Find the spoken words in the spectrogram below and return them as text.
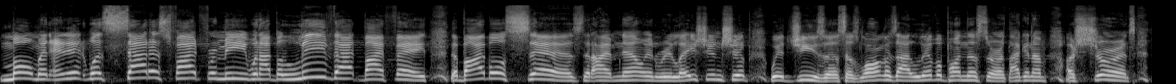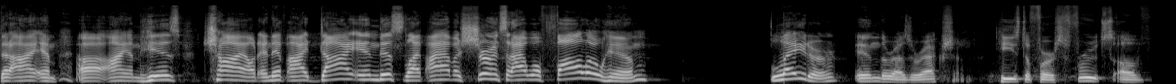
moment, and it was satisfied for me when I believe that by faith. The Bible says that I am now in relationship with Jesus. As long as I live upon this earth, I can have assurance that I am uh, I am his child. And if I die in this life, I have assurance that I will follow him later in the resurrection. He's the first fruits of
